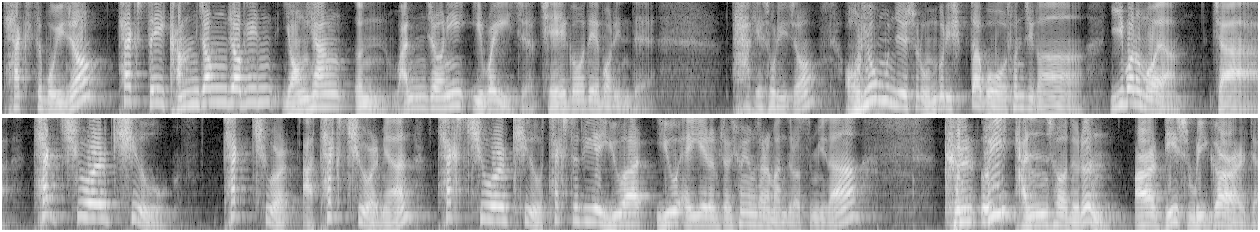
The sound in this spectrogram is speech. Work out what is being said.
text 보이죠? 텍스트의 감정적인 영향은 완전히 erase, 제거돼 버린대. 다 개소리죠? 어려운 문제일수록 은근히 쉽다고 선지가. 2번은 뭐야? 자, textual cue. textual, 아, textual면 textual cue. 텍스트 뒤에 UR, UAL을 붙여서 형용사를 만들었습니다. 글의 단서들은 are disregard.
